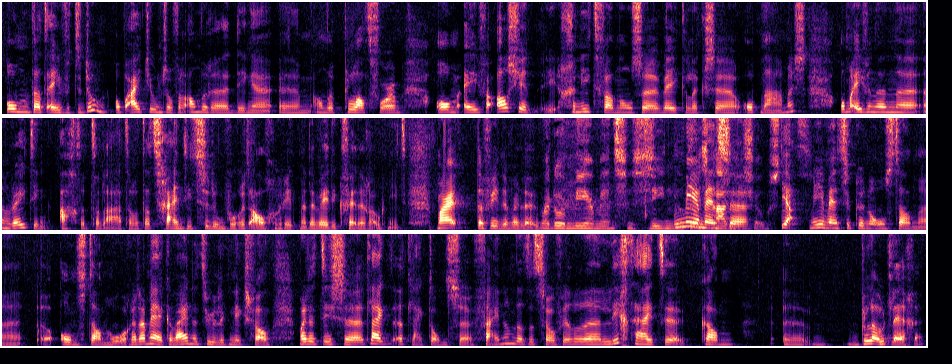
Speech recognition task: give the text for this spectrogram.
om dat even te doen op iTunes of een andere dingen, um, ander platform. Om even, als je geniet van onze wekelijkse opnames, om even een, uh, een rating achter te laten. Want dat schijnt iets te doen voor het algoritme, dat weet ik verder ook niet. Maar dat vinden we leuk. Waardoor meer mensen zien dat meer mensen, bestaat. Ja, meer ja. mensen kunnen ons dan, uh, ons dan horen. Daar merken wij natuurlijk niks van. Maar het, is, uh, het, lijkt, het lijkt ons fijn, omdat het zoveel lichtheid kan blootleggen.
